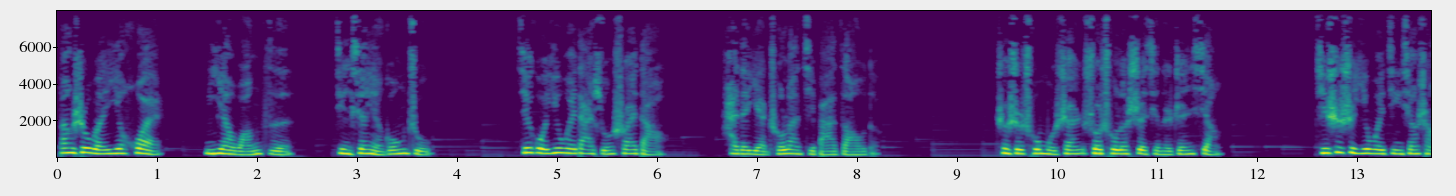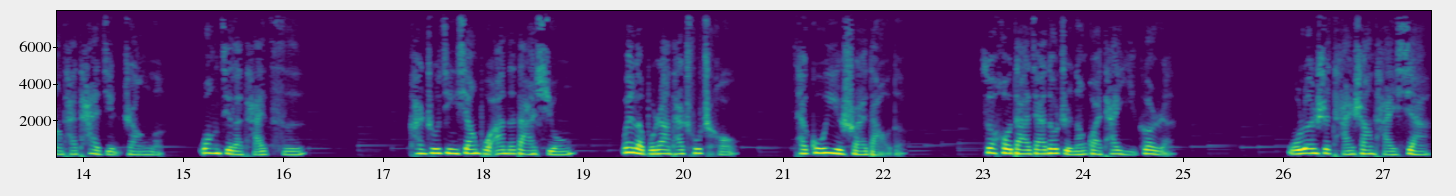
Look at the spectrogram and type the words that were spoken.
当时文艺会，你演王子，静香演公主，结果因为大雄摔倒，害得演出乱七八糟的。这时楚木山说出了事情的真相，其实是因为静香上台太紧张了，忘记了台词。看出静香不安的大雄，为了不让他出丑，才故意摔倒的。最后大家都只能怪他一个人。无论是台上台下，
